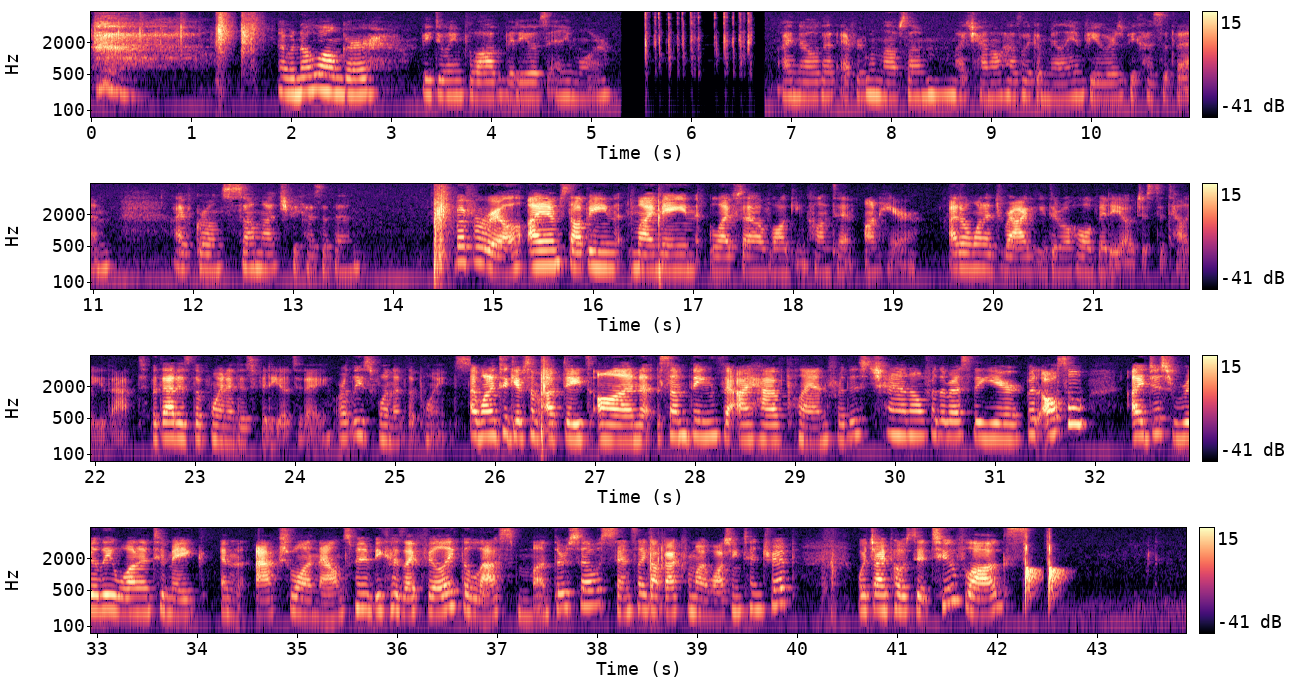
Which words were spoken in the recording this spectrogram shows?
I will no longer be doing vlog videos anymore. I know that everyone loves them. My channel has like a million viewers because of them. I've grown so much because of them. But for real, I am stopping my main lifestyle vlogging content on here. I don't want to drag you through a whole video just to tell you that. But that is the point of this video today, or at least one of the points. I wanted to give some updates on some things that I have planned for this channel for the rest of the year, but also I just really wanted to make an actual announcement because I feel like the last month or so since I got back from my Washington trip, which I posted two vlogs,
